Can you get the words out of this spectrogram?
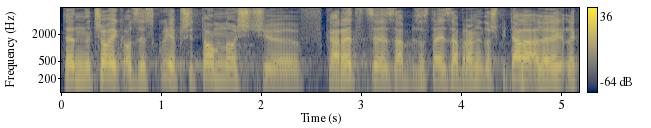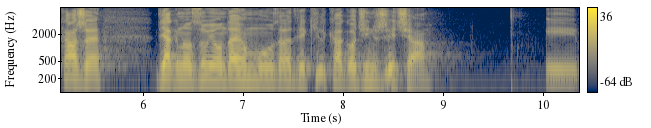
ten człowiek odzyskuje przytomność e, w karetce, zostaje zabrany do szpitala, ale lekarze diagnozują, dają mu zaledwie kilka godzin życia i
